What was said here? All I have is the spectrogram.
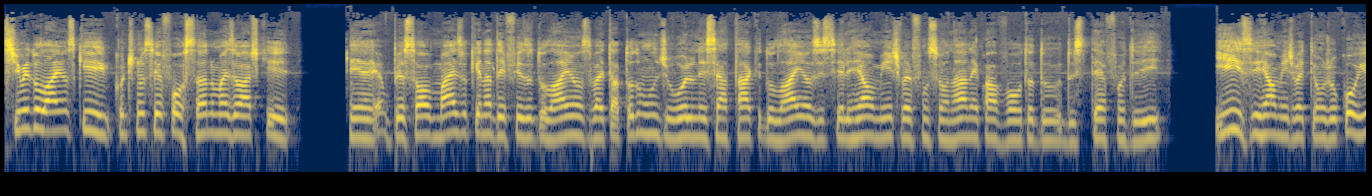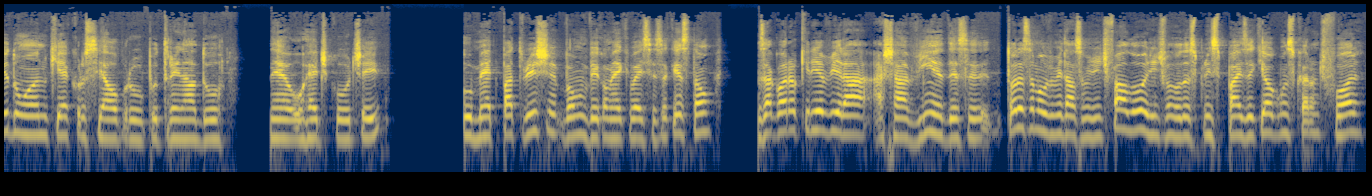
Esse time do Lions que continua se reforçando, mas eu acho que é, o pessoal, mais do que na defesa do Lions, vai estar todo mundo de olho nesse ataque do Lions e se ele realmente vai funcionar né, com a volta do, do Stafford aí. E se realmente vai ter um jogo corrido, um ano que é crucial para o treinador, né, o head coach aí o Matt Patricia. Vamos ver como é que vai ser essa questão. Mas agora eu queria virar a chavinha dessa toda essa movimentação que a gente falou. A gente falou das principais aqui, algumas ficaram de fora.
